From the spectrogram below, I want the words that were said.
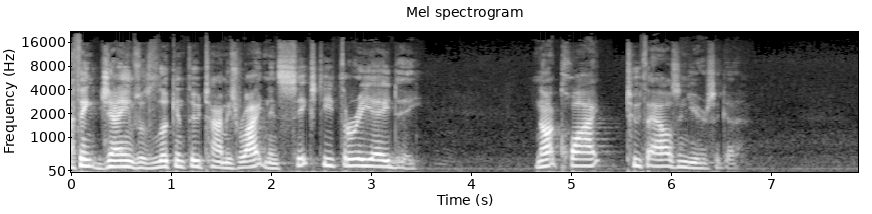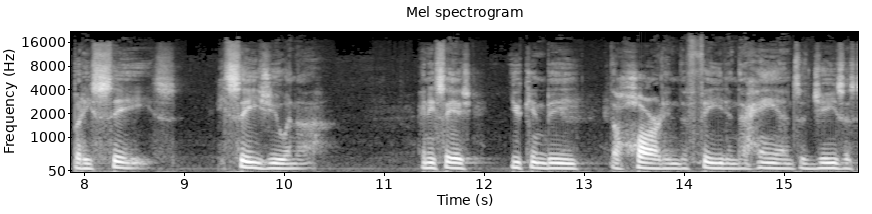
I think James was looking through time. He's writing in 63 AD, not quite 2,000 years ago. But he sees. He sees you and I. And he says, You can be the heart and the feet and the hands of Jesus,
